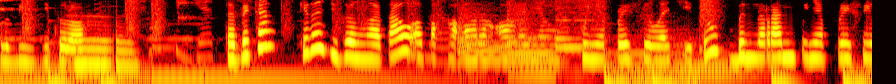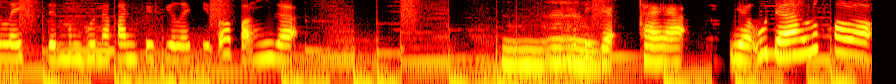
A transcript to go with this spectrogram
lebih gitu loh Hmm. tapi kan kita juga nggak tahu apakah orang-orang yang punya privilege itu beneran punya privilege dan menggunakan privilege itu apa enggak Hmm, gak? kayak ya udah lu kalau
